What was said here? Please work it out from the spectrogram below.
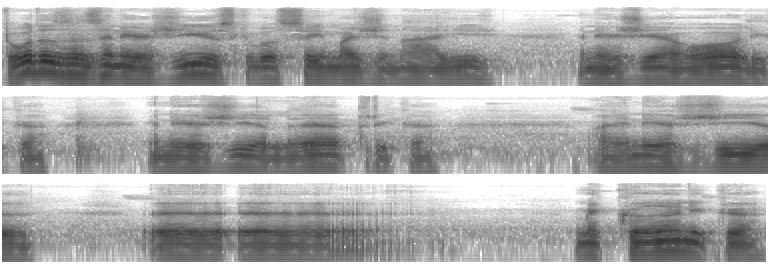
Todas as energias que você imaginar aí, energia eólica, energia elétrica, a energia é, é, mecânica,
